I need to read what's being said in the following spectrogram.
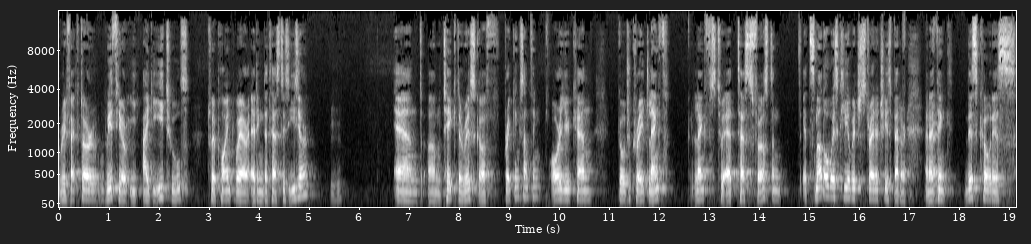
refactor with your IDE tools to a point where adding the test is easier and um, take the risk of breaking something, or you can go to create length lengths to add tests first, and it's not always clear which strategy is better. And I think this code is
